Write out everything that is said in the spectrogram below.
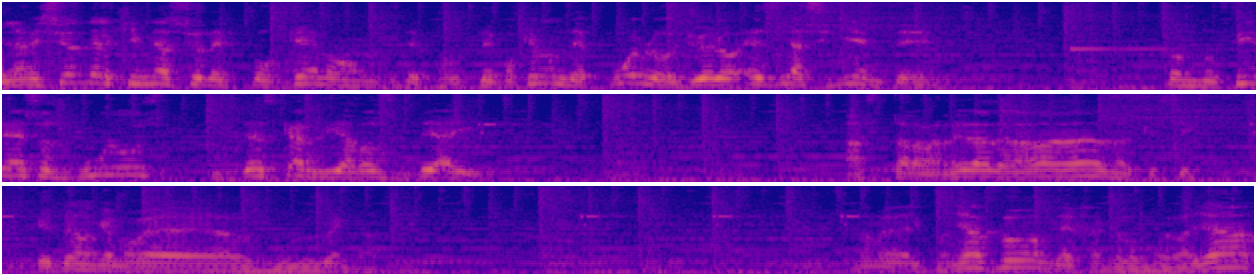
La misión del gimnasio de Pokémon de, Po- de Pokémon de Pueblo Yuelo es la siguiente. Conducir a esos bulus descarriados de ahí. Hasta la barrera de la... Que sí. Que tengo que mover a los bulus, venga. No me da el coñazo, deja que lo mueva ya.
